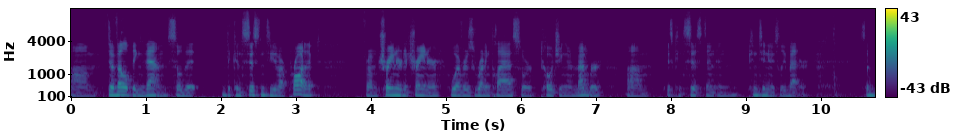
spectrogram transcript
um, developing them so that the consistency of our product from trainer to trainer, whoever's running class or coaching a member, um, is consistent and continuously better. So,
